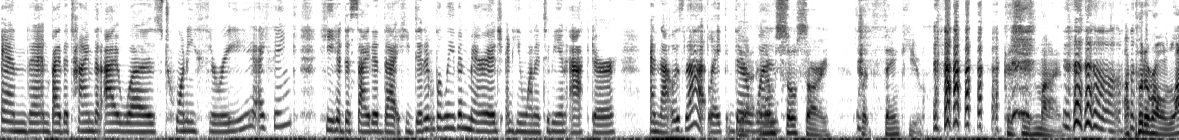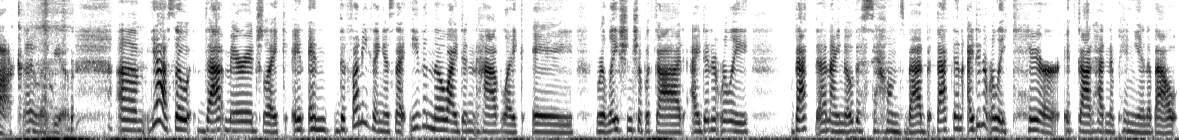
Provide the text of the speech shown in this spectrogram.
and then by the time that I was 23, I think, he had decided that he didn't believe in marriage and he wanted to be an actor and that was that. Like there Yeah, was and I'm so sorry, but thank you because she's mine. I put her on lock. I love you. um, yeah, so that marriage, like, and, and the funny thing is that even though I didn't have like a relationship with God, I didn't really. Back then, I know this sounds bad, but back then, I didn't really care if God had an opinion about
